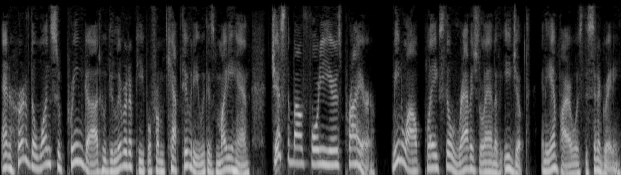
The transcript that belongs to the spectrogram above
and heard of the one supreme God who delivered a people from captivity with his mighty hand just about 40 years prior. Meanwhile, plague still ravaged the land of Egypt and the empire was disintegrating.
